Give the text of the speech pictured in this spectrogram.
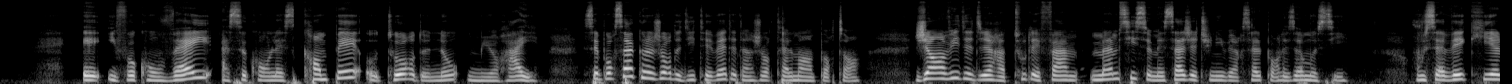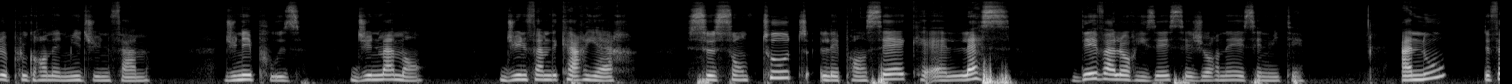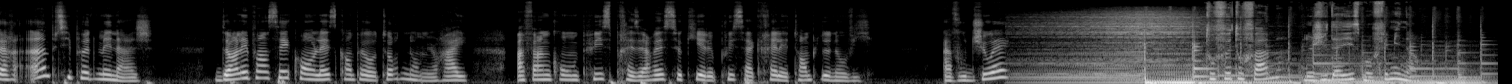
Et il faut qu'on veille à ce qu'on laisse camper autour de nos murailles. C'est pour ça que le jour de Ditevet est un jour tellement important. J'ai envie de dire à toutes les femmes, même si ce message est universel pour les hommes aussi, vous savez qui est le plus grand ennemi d'une femme, d'une épouse, d'une maman, d'une femme de carrière, ce sont toutes les pensées qu'elle laisse dévaloriser ses journées et ses nuitées. À nous de faire un petit peu de ménage dans les pensées qu'on laisse camper autour de nos murailles afin qu'on puisse préserver ce qui est le plus sacré, les temples de nos vies. À vous de jouer! Tout feu, tout femme, le judaïsme au féminin.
